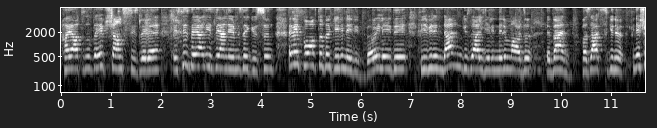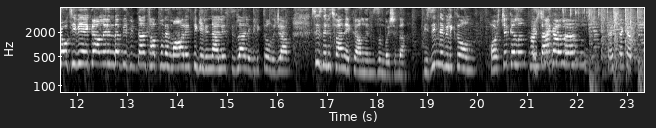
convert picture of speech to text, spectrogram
Hayatınızda hep şans sizlere ve siz değerli izleyenlerimize gülsün. Evet bu hafta da gelin evi böyleydi. Birbirinden güzel gelinlerim vardı. Ve ben pazartesi günü yine Show TV ekranlarında birbirinden tatlı ve maharetli gelinlerle sizlerle birlikte olacağım. Siz de lütfen ekranlarınızın başında bizimle birlikte olun. Hoşça kalın. Hoşça kalın. Hoşçakalın.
